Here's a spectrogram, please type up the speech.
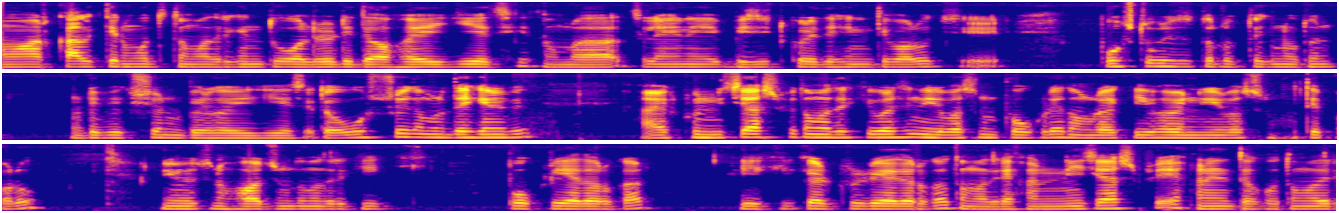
আমার কালকের মধ্যে তোমাদের কিন্তু অলরেডি দেওয়া হয়ে গিয়েছে, তোমরা চ্যানেলে ভিজিট করে দেখে নিতে পারো যে পোস্ট অফিসের তরফ থেকে নতুন নোটিফিকেশন বের হয়ে গিয়েছে। তো অবশ্যই তোমরা দেখে নেবে। আর একটু নিচে আসবে তোমাদের কী বলছে, নির্বাচন প্রক্রিয়া, তোমরা কীভাবে নির্বাচন হতে পারো? নির্বাচন হওয়ার জন্য তোমাদের কী কী প্রক্রিয়া দরকার? কী কী ক্রাইটেরিয়া দরকার? তোমাদের এখানে নিচে আসবে, এখানে দেখো তোমাদের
